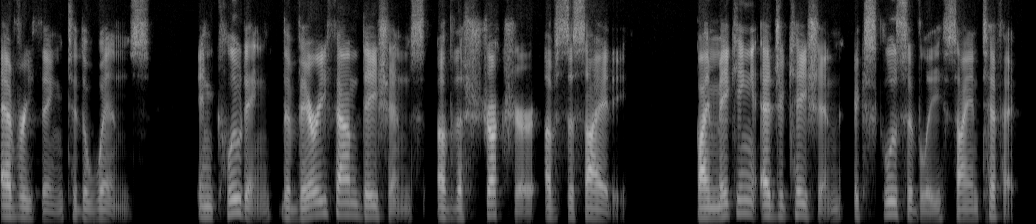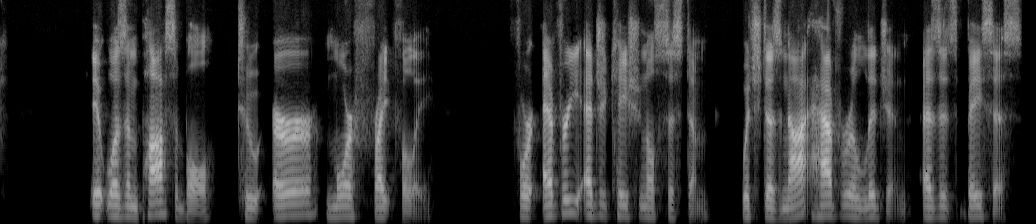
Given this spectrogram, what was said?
everything to the winds, including the very foundations of the structure of society, by making education exclusively scientific? It was impossible to err more frightfully, for every educational system which does not have religion as its basis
